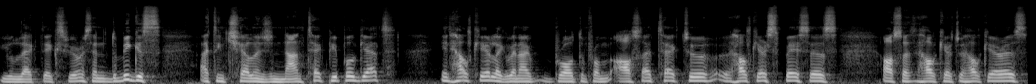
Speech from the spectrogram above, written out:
you lack the experience. And the biggest, I think, challenge non-tech people get in healthcare, like when I brought them from outside tech to uh, healthcare spaces, outside healthcare to healthcare is,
